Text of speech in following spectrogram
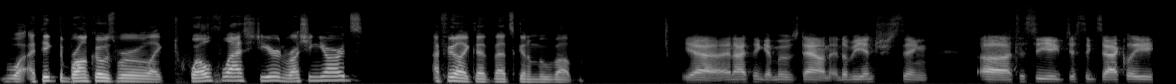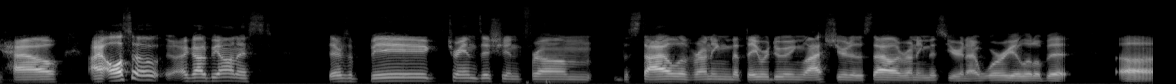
what I think the Broncos were like 12th last year in rushing yards. I feel like that that's gonna move up. Yeah, and I think it moves down. It'll be interesting uh, to see just exactly how. I also, I got to be honest, there's a big transition from the style of running that they were doing last year to the style of running this year, and I worry a little bit uh,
